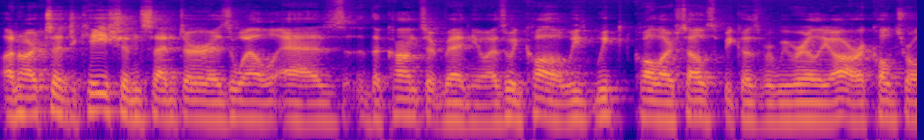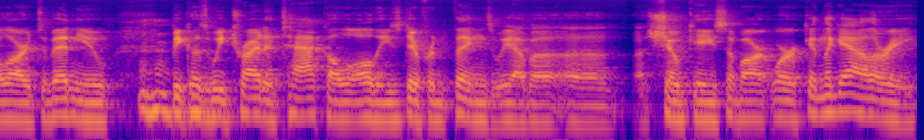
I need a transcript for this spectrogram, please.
an arts education center as well as the concert venue, as we call it. We, we call ourselves because we really are a cultural arts venue because we try to tackle all these different things. We have a, a, a showcase of artwork in the gallery.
